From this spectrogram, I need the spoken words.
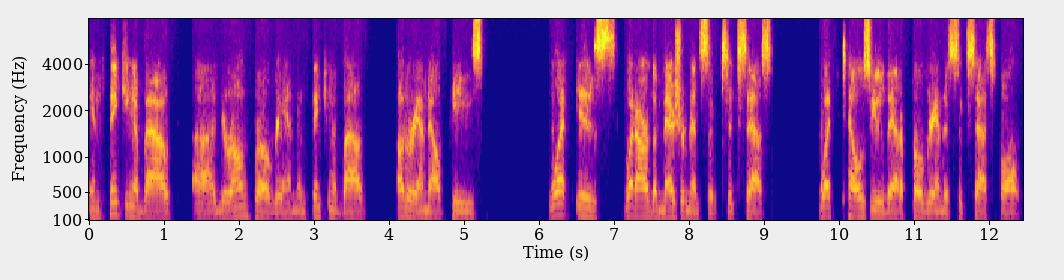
in thinking about uh, your own program and thinking about other MLPs, what is what are the measurements of success? What tells you that a program is successful?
